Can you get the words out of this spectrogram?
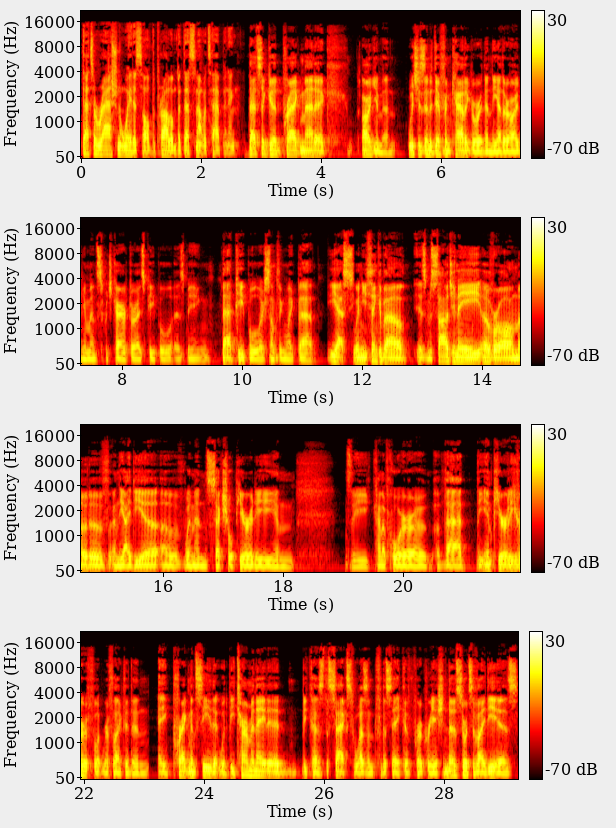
That's a rational way to solve the problem, but that's not what's happening. That's a good pragmatic argument, which is in a different category than the other arguments which characterize people as being bad people or something like that. Yes, when you think about is misogyny overall motive and the idea of women's sexual purity and the kind of horror of that, the impurity reflected in a pregnancy that would be terminated because the sex wasn't for the sake of procreation. Those sorts of ideas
